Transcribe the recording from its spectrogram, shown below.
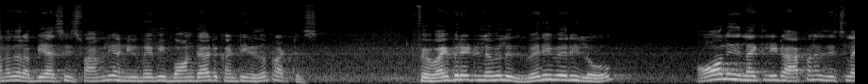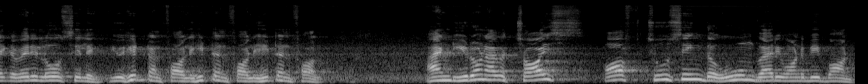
another Abhyasis family and you may be born there to continue the practice. If your vibratory level is very, very low, all is likely to happen is it's like a very low ceiling. You hit and fall, hit and fall, hit and fall and you don't have a choice of choosing the womb where you want to be born.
